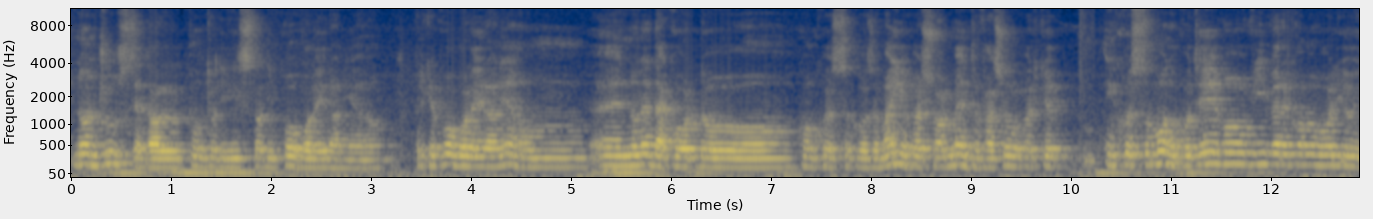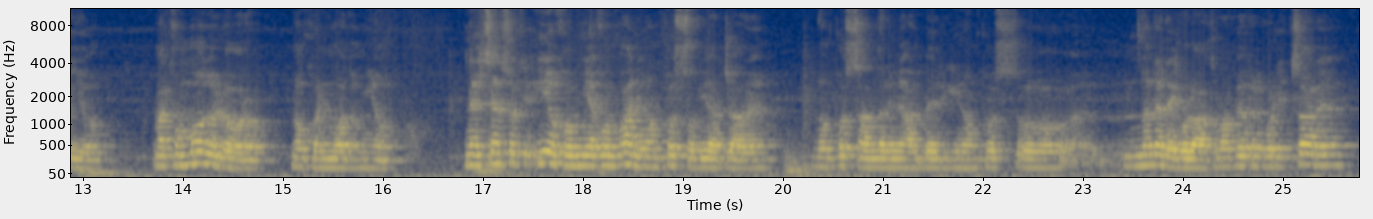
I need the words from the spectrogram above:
non giuste dal punto di vista del popolo iraniano perché il popolo iraniano eh, non è d'accordo con questa cosa, ma io personalmente facevo perché in questo modo potevo vivere come voglio io, ma con modo loro, non con il modo mio. Nel senso che io con mia compagna non posso viaggiare, non posso andare in alberghi, non posso... non è regolato, ma per regolizzare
